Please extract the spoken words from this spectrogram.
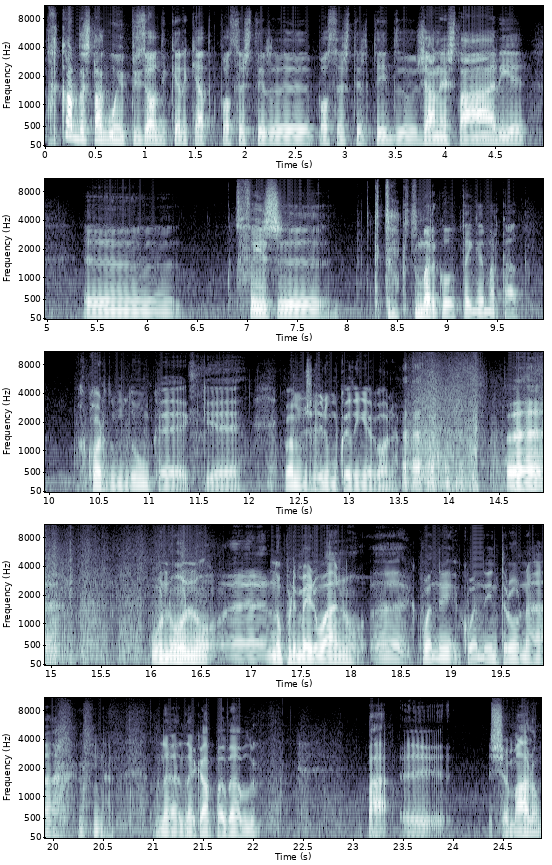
recordas-te algum episódio caricato que possas ter, eh, possas ter tido já nesta área, eh, que te fez, que te, que te marcou, tenha marcado? Recordo-me de um que é, que é que vamos rir um bocadinho agora. Ah, o Nuno, ah, no primeiro ano, ah, quando, quando entrou na, na, na KW, pá, chamaram,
